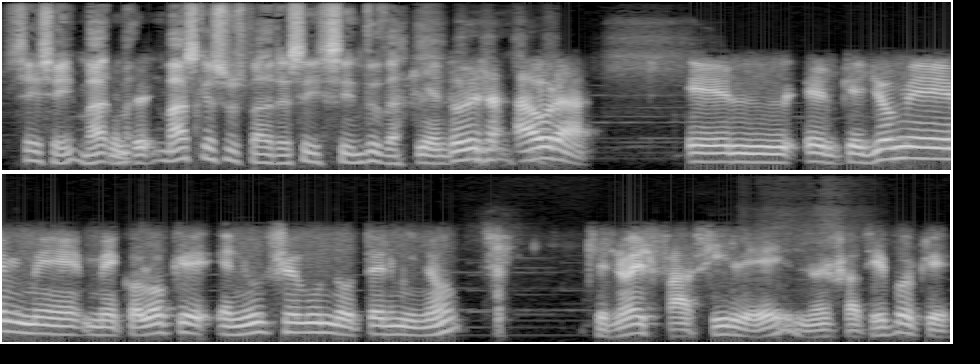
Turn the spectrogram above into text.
Sí, sí, más, que sus padres, sí, sin duda. Y entonces ahora, el, el que yo me, me, coloque en un segundo término, que no es fácil, ¿eh? No es fácil porque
